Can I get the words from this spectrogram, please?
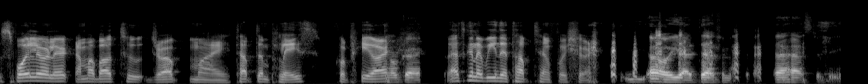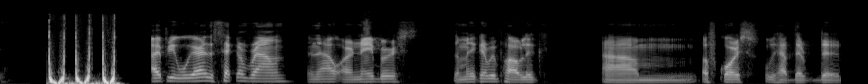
spoiler alert, I'm about to drop my top 10 plays for PR. okay. That's gonna be in the top 10 for sure. Oh yeah, definitely. That has to be. IP, we are in the second round, and now our neighbors, Dominican Republic. Um, of course, we have the the,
